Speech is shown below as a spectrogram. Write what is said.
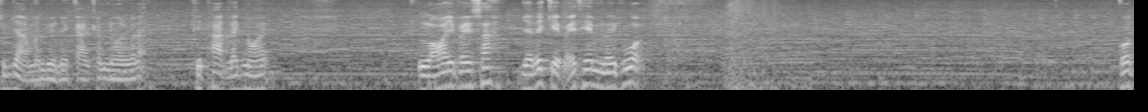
ทุกอย่างมันอยู่ในการคำนวณไว้แล้วผิดพลาดเล็กน้อยลอยไปซะ อย่าได้เก็บไอเทมเลยพวก กด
